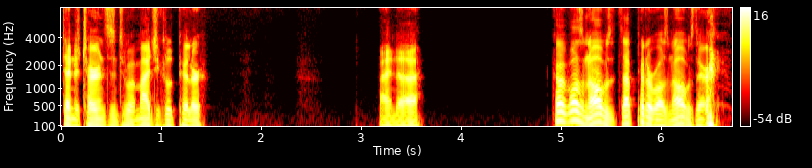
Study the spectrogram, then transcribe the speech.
Then it turns into a magical pillar, and uh, it wasn't always that pillar wasn't always there.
